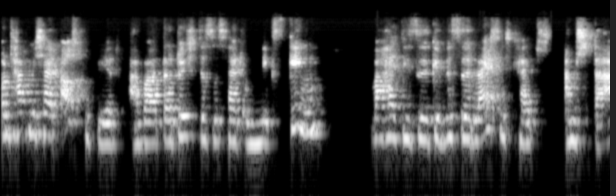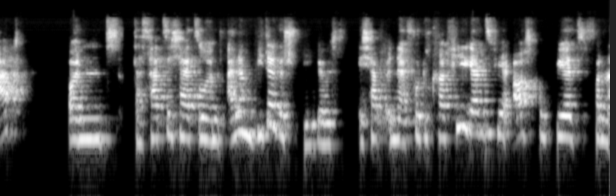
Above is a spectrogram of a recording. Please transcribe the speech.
und habe mich halt ausprobiert. Aber dadurch, dass es halt um nichts ging, war halt diese gewisse Leichtigkeit am Start. Und das hat sich halt so in allem wiedergespiegelt. Ich habe in der Fotografie ganz viel ausprobiert, von,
